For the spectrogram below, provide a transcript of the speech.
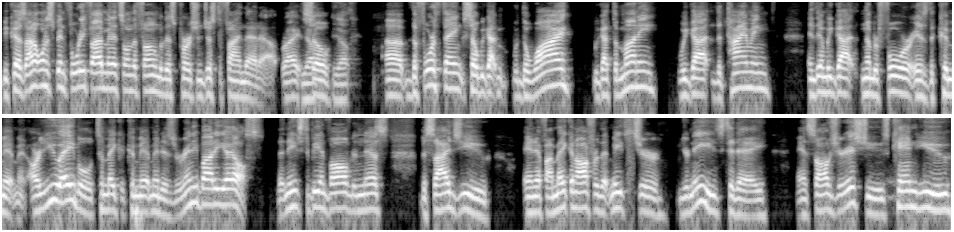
because i don't want to spend 45 minutes on the phone with this person just to find that out right? Yep. so yep. uh, the fourth thing so we got the why we got the money we got the timing and then we got number four is the commitment. Are you able to make a commitment? Is there anybody else that needs to be involved in this besides you and if i make an offer that meets your your needs today and solves your issues can you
